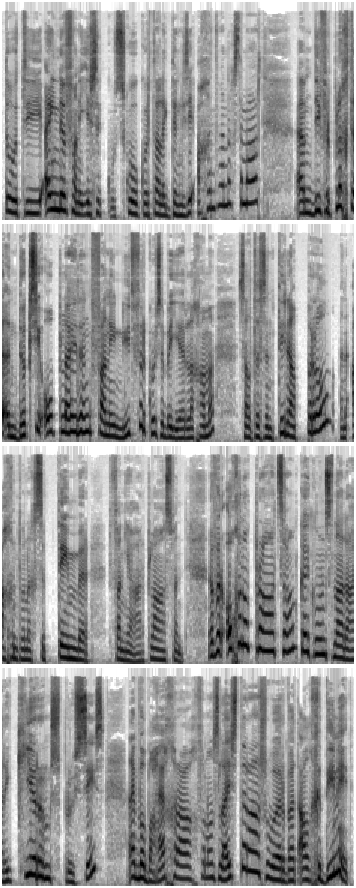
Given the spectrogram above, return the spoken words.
tot die einde van die eerste skoolkwartaal, ek dink dis die 28ste Maart. Ehm um, die verpligte induksieopleiding van die nuutverkose beheerliggame sal tussen 10 April en 28 September vanjaar plaasvind. Nou vanoggend op praat saam kyk ons na daardie keuringsproses en ek wil baie graag van ons luisteraars hoor wat al gedien het.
